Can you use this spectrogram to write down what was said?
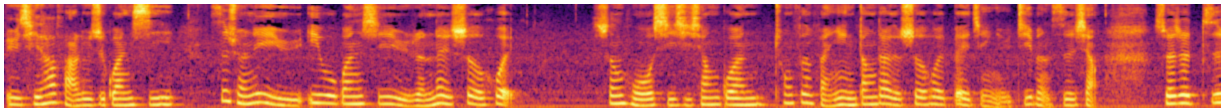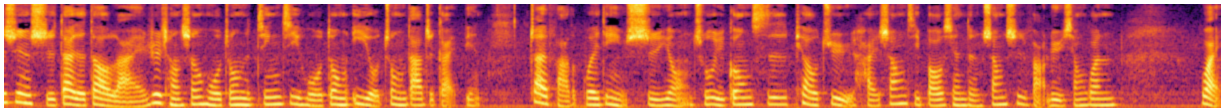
与其他法律之关系，四权利与义务关系与人类社会生活息息相关，充分反映当代的社会背景与基本思想。随着资讯时代的到来，日常生活中的经济活动亦有重大之改变。债法的规定与适用，除与公司、票据、海商及保险等商事法律相关外，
